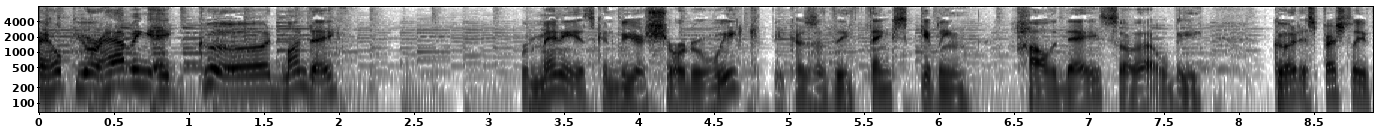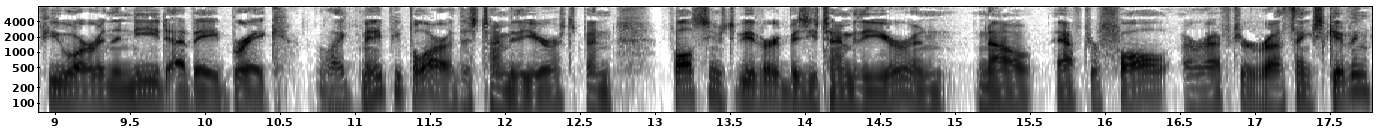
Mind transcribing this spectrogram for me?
I hope you are having a good Monday. For many, it's going to be a shorter week because of the Thanksgiving holiday, so that will be good, especially if you are in the need of a break, like many people are this time of the year. It's been fall seems to be a very busy time of the year, and now after fall or after uh, Thanksgiving,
